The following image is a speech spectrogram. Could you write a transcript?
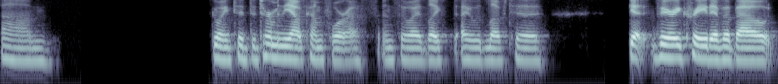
um, going to determine the outcome for us. And so I'd like, I would love to get very creative about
